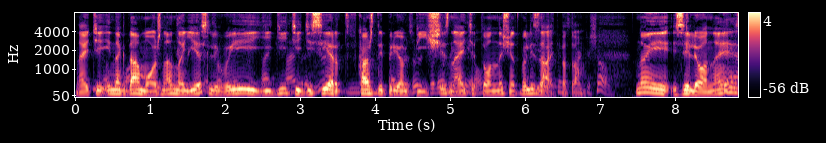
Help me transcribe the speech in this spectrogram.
Знаете, иногда можно, но если вы едите десерт в каждый прием пищи, знаете, то он начнет вылезать потом. Ну и зеленое,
